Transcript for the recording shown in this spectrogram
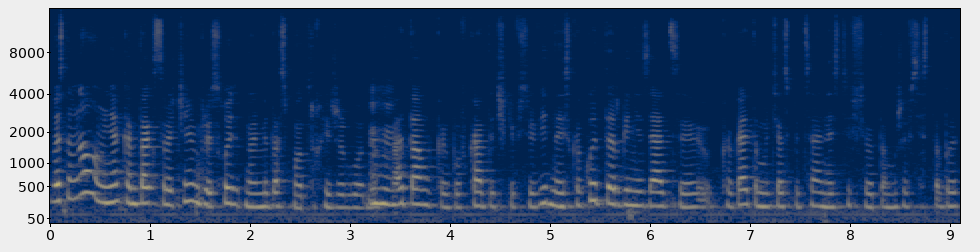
В основном у меня контакт с врачами происходит на медосмотрах ежегодно, mm-hmm. а там как бы в карточке все видно, из какой то организации, какая там у тебя специальность, и все, там уже все с тобой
